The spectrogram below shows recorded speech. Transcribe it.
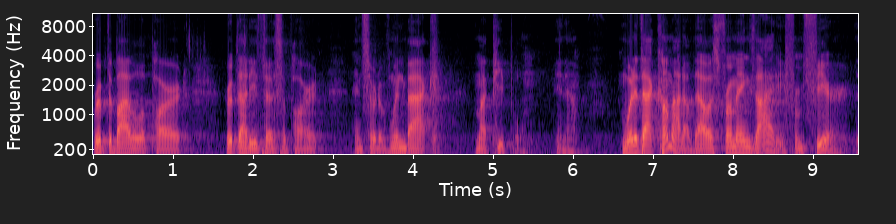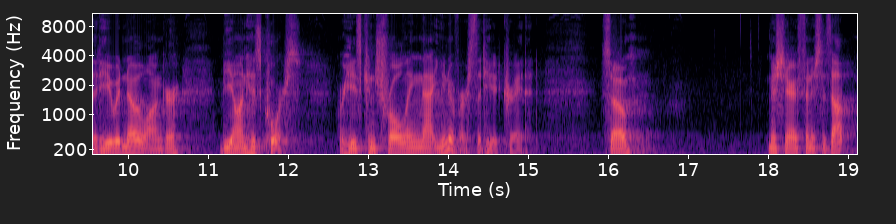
rip the Bible apart, rip that ethos apart, and sort of win back my people, you know. what did that come out of? That was from anxiety, from fear that he would no longer be on his course, where he's controlling that universe that he had created. So Missionary finishes up.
